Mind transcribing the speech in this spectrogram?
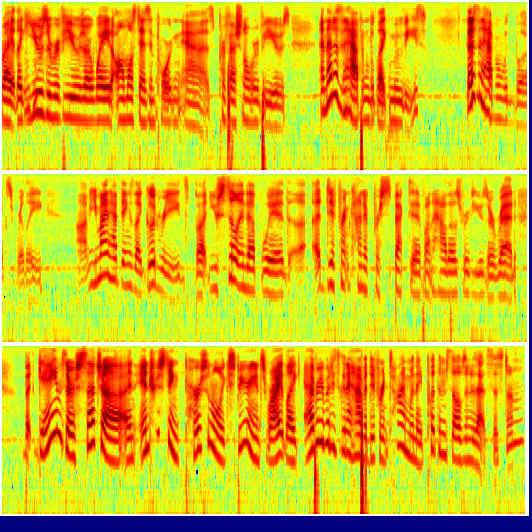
right? Like, user reviews are weighed almost as important as professional reviews, and that doesn't happen with like movies. That doesn't happen with books, really. Um, you might have things like Goodreads, but you still end up with a, a different kind of perspective on how those reviews are read. But games are such a an interesting personal experience, right? Like everybody's going to have a different time when they put themselves into that system.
